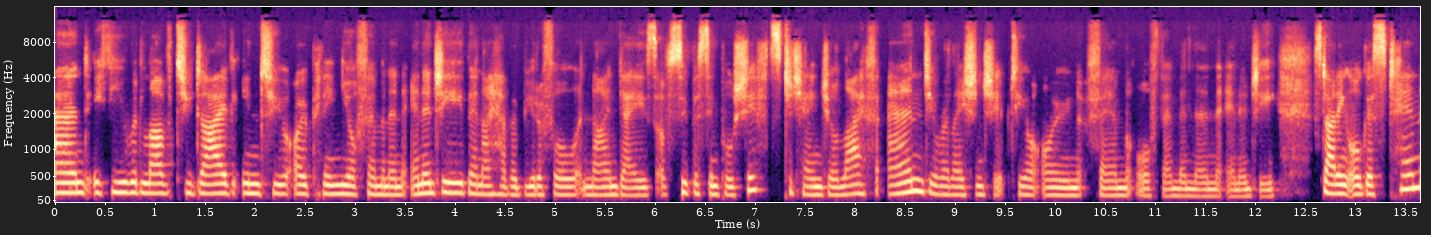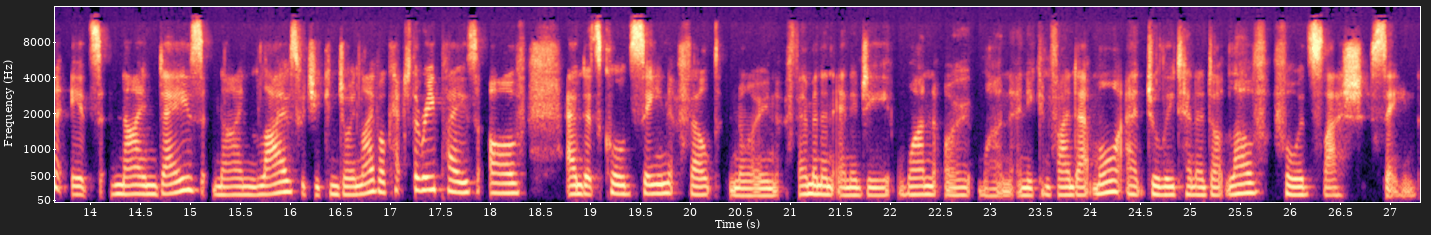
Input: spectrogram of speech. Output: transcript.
And if you would love to dive into opening your feminine energy, then I have a beautiful nine days of super simple shifts to change your life and your relationship to your own fem or feminine energy. Starting August 10, it's nine days, nine lives, which you can join live or catch the replays of. And it's called Seen, Felt, Known Feminine Energy 101. And you can find out more at julietenner.love forward slash seen.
